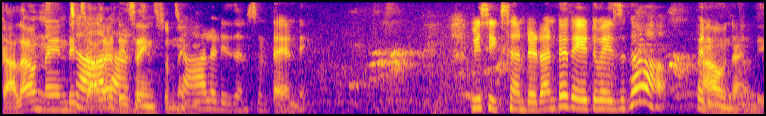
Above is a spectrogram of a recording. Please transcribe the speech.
చాలా ఉన్నాయండి. చాలా. డిజైన్స్ ఉన్నాయి. చాలా డిజైన్స్ ఉంటాయండి. ఇవి సిక్స్ హండ్రెడ్ అంటే రేట్ వైజ్గా పెరిగి అవునండి.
